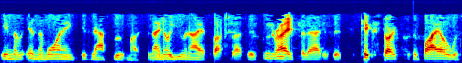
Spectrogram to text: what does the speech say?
in the in the morning is an absolute must. And I know you and I have talked about this. And the right. reason for that is it kickstarts the bile, which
